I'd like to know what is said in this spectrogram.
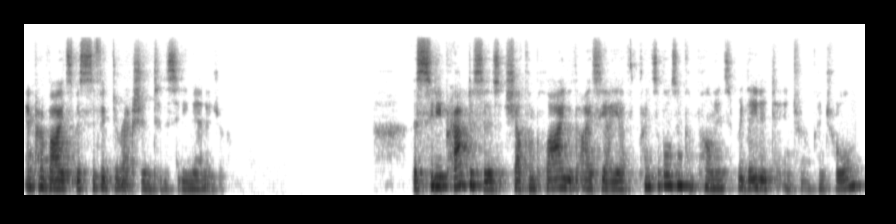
and provide specific direction to the city manager. The city practices shall comply with ICIF principles and components related to internal control.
